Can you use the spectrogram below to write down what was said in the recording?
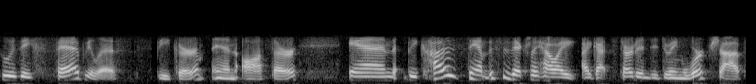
who is a fabulous speaker and author. And because Sam, this is actually how I, I got started into doing workshops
